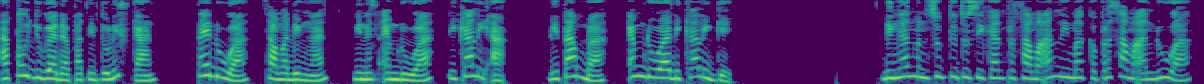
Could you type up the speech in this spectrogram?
Atau juga dapat dituliskan T2 sama dengan minus M2 dikali A ditambah M2 dikali G. Dengan mensubstitusikan persamaan 5 ke persamaan 2,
